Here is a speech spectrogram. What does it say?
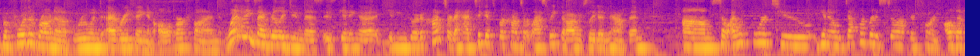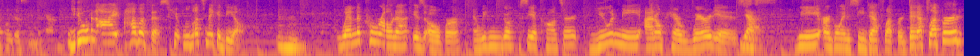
before the Rona ruined everything and all of our fun. One of the things I really do miss is getting a getting to go to a concert. I had tickets for a concert last week that obviously didn't happen. Um, so I look forward to you know Def Leppard is still out there touring. I'll definitely go see him again. You and I, how about this? Here, let's make a deal. Mhm. When the corona is over and we can go see a concert, you and me, I don't care where it is. Yes, we are going to see Def Leppard. Def Leppard,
